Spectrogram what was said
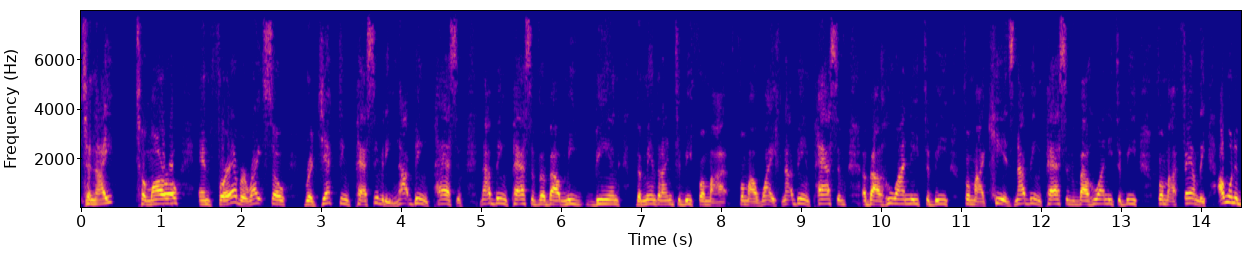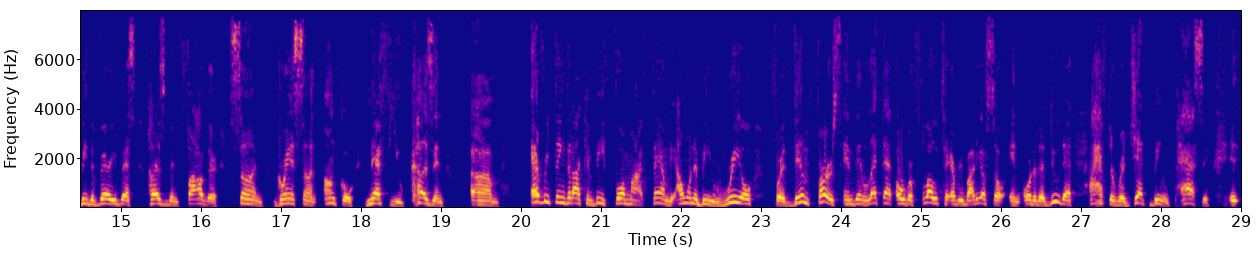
tonight, tomorrow and forever, right? So rejecting passivity, not being passive, not being passive about me being the man that I need to be for my for my wife, not being passive about who I need to be for my kids, not being passive about who I need to be for my family. I want to be the very best husband, father, son, grandson, uncle, nephew, cousin, um, everything that I can be for my family. I want to be real for them first and then let that overflow to everybody else. So in order to do that, I have to reject being passive. It,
